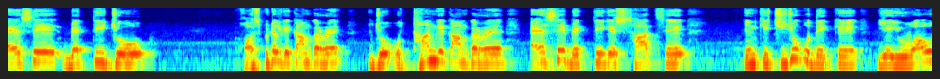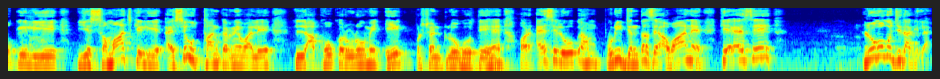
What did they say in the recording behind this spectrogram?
ऐसे व्यक्ति जो हॉस्पिटल के काम कर रहे, जो उत्थान के काम कर रहे, ऐसे व्यक्ति के साथ से इनकी चीज़ों को देख के, ये युवाओं के लिए, ये समाज के लिए ऐसे उत्थान करने वाले लाखों करोड़ों में एक परसेंट लोग होते हैं और ऐसे लोगों का हम पूरी जनता से आह्वान है कि ऐसे लोगों को जिता के लाएँ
